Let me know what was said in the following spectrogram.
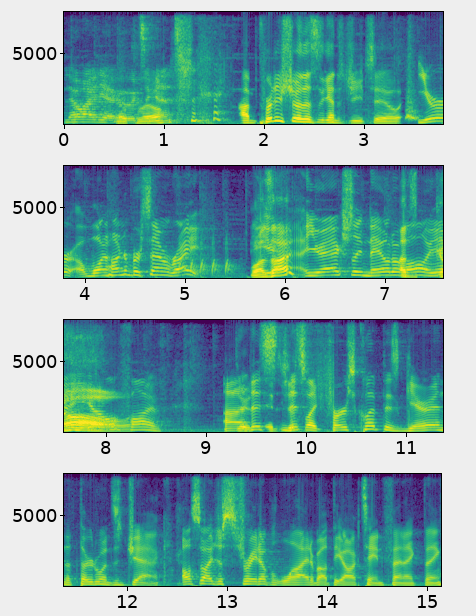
no idea No who clue? it's against. I'm pretty sure this is against G two. You're 100% right. Was you, I? You actually nailed them Let's all. Yeah, you got all five. Uh, Dude, this this like- first clip is Garrett and the third one's Jack. Also, I just straight up lied about the Octane Fennec thing.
